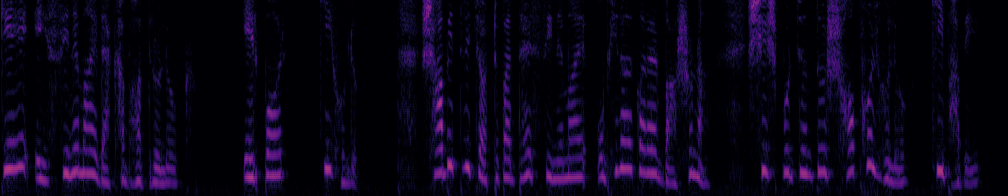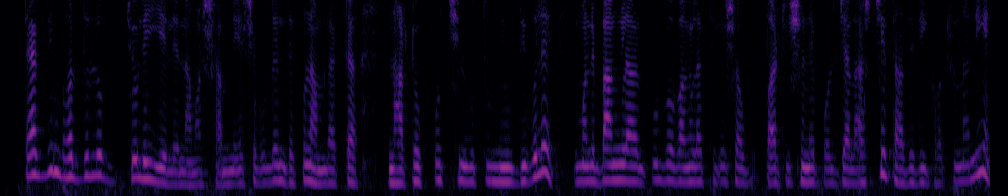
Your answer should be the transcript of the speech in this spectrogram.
কে এই সিনেমায় দেখা ভদ্রলোক? এরপর কি হলো? সাবিত্রী চট্টোপাধ্যায় সিনেমায় অভিনয় করার বাসনা শেষ পর্যন্ত সফল হলো কীভাবে? একদিন ভদ্রলোক চলেই এলেন আমার সামনে, এসে বললেন, দেখুন, আমরা একটা নাটক করছি নতুন নিউদি বলে। মানে বাংলার, পূর্ব বাংলা থেকে সব পার্টিশনের পর যারা আসছে তাদেরই ঘটনা নিয়ে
